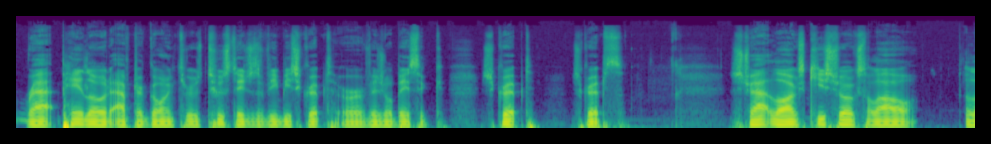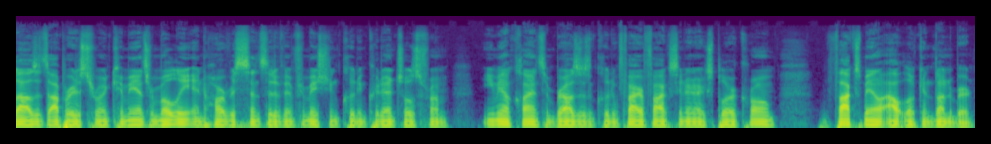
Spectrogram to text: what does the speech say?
rat payload after going through two stages of VB script or Visual Basic script scripts. Strat logs keystrokes allow allows its operators to run commands remotely and harvest sensitive information, including credentials from email clients and browsers, including Firefox, Internet Explorer, Chrome, Foxmail, Outlook, and Thunderbird.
